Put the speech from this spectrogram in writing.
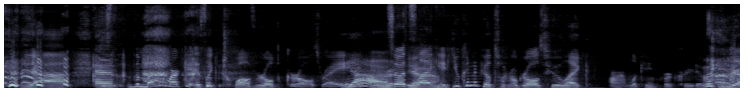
yeah. And- And the money market is like 12 year old girls, right? Yeah. So it's Yeah. like if you can appeal to 12 year old girls who like aren't looking for creative Yeah,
